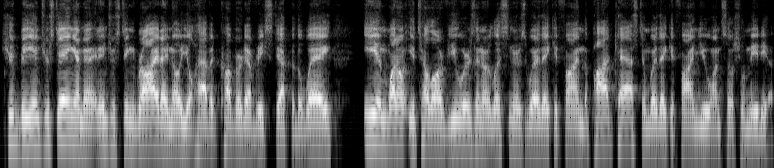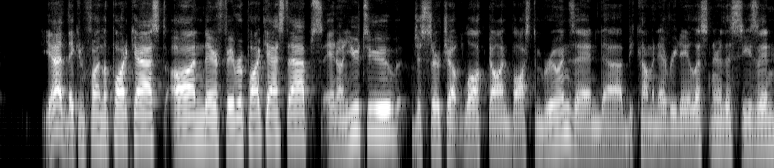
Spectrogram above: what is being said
Should be interesting and an interesting ride. I know you'll have it covered every step of the way. Ian, why don't you tell our viewers and our listeners where they could find the podcast and where they could find you on social media? Yeah, they can find the podcast on their favorite podcast apps and on YouTube. Just search up Locked On Boston Bruins and uh, become an everyday listener this season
